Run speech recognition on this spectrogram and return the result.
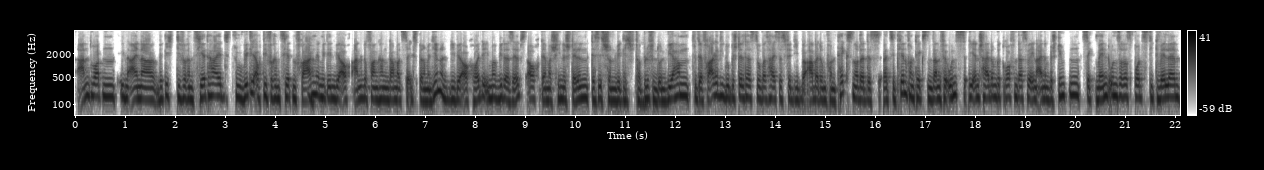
Antworten in einer wirklich Differenziertheit zu wirklich auch differenzierten Fragen, mit denen wir auch angefangen haben, damals zu experimentieren und die wir auch heute immer wieder selbst auch der Maschine stellen, das ist schon wirklich verblüffend. Und wir haben zu der Frage, die du gestellt hast, so was heißt das für die Bearbeitung von Texten oder das Rezipieren von Texten, dann für uns die Entscheidung getroffen, dass wir in einem bestimmten Segment unseres Bots die Quelle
